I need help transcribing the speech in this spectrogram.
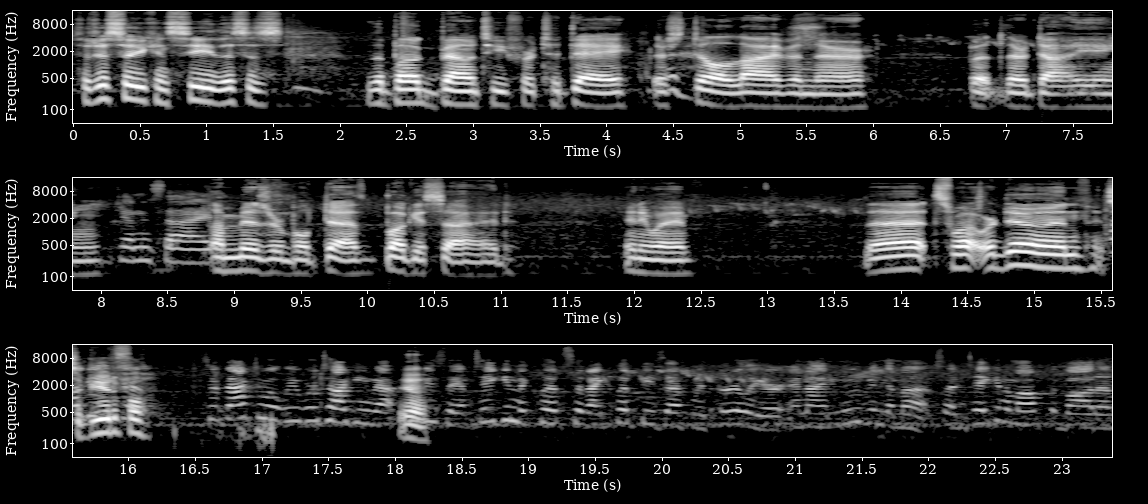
So just so you can see, this is the bug bounty for today. They're still alive in there, but they're dying Genocide. a miserable death, bugicide. Anyway, that's what we're doing. It's a beautiful. So, so back to what we were talking about Yeah. I'm taking the clips that I clipped these up with earlier and I'm moving them up. So I'm taking them off the bottom.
